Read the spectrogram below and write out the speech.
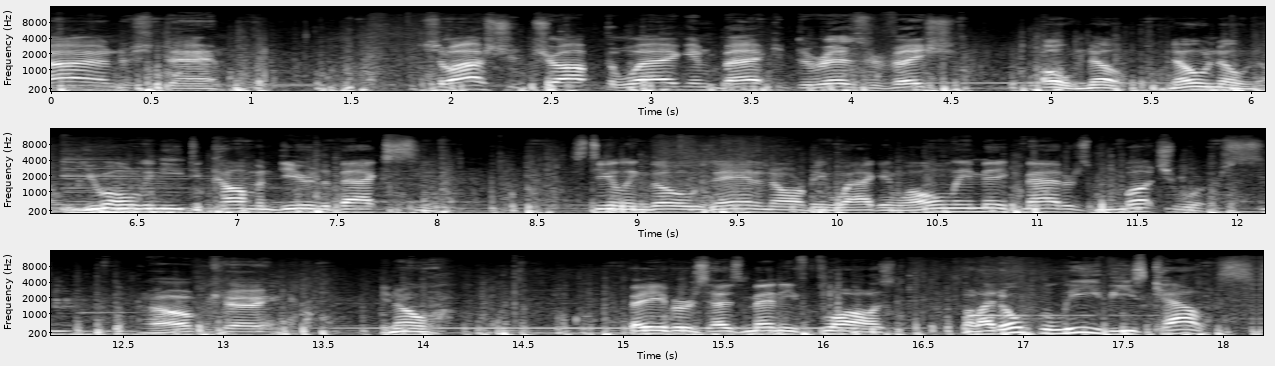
I understand. So I should drop the wagon back at the reservation? Oh, no. No, no, no. You only need to commandeer the vaccine. Stealing those and an army wagon will only make matters much worse. Okay. You know, Favors has many flaws, but I don't believe he's callous.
